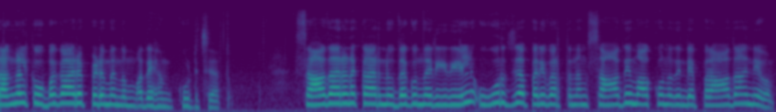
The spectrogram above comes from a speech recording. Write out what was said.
തങ്ങൾക്ക് ഉപകാരപ്പെടുമെന്നും അദ്ദേഹം കൂട്ടിച്ചേർത്തു. സാധാരണക്കാരന് ഉതകുന്ന രീതിയിൽ ഊർജ പരിവർത്തനം സാധ്യമാക്കുന്നതിന്റെ പ്രാധാന്യവും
